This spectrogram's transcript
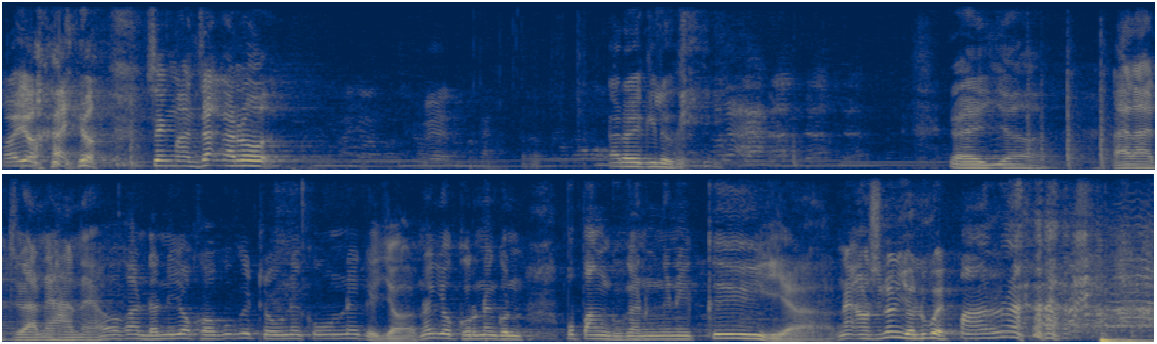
Ayo ayo sing manja karo karo iki lho. Ya iya. Ala aduh aneh-aneh. Oh kandhane yogaku kuwi do unik-unik ya. Nek gur ning pepanggungan ngene iki ya. Nek asline ya luwih parah.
